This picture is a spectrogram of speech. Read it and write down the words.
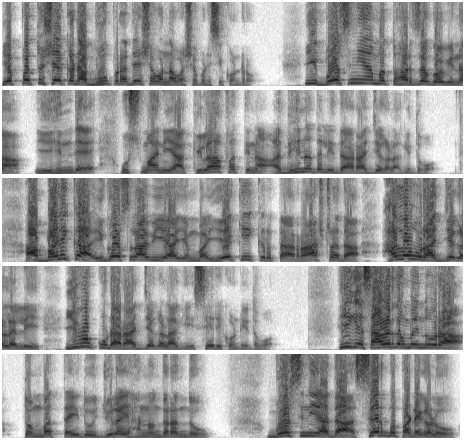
ಎಪ್ಪತ್ತು ಶೇಕಡ ಭೂಪ್ರದೇಶವನ್ನು ವಶಪಡಿಸಿಕೊಂಡರು. ಈ ಬೋಸ್ನಿಯಾ ಮತ್ತು ಹರ್ಜಗೋವಿನ ಈ ಹಿಂದೆ ಉಸ್ಮಾನಿಯಾ ಖಿಲಾಫತ್ತಿನ ಅಧೀನದಲ್ಲಿದ್ದ ರಾಜ್ಯಗಳಾಗಿದ್ದವು. ಆ ಬಳಿಕ ಯುಗೋಸ್ಲಾವಿಯಾ ಎಂಬ ಏಕೀಕೃತ ರಾಷ್ಟ್ರದ ಹಲವು ರಾಜ್ಯಗಳಲ್ಲಿ ಇವು ಕೂಡ ರಾಜ್ಯಗಳಾಗಿ ಸೇರಿಕೊಂಡಿದ್ದವು. ಹೀಗೆ ಸಾವಿರದ ಒಂಬೈನೂರ ತೊಂಬತ್ತೈದು ಜುಲೈ ಹನ್ನೊಂದರಂದು ಬೋಸ್ನಿಯಾದ ಸೆರ್ಬ್ ಪಡೆಗಳು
